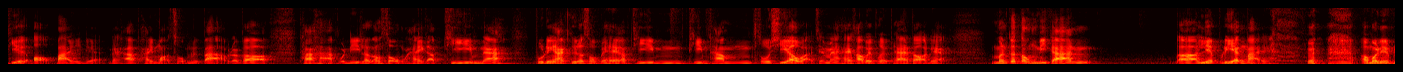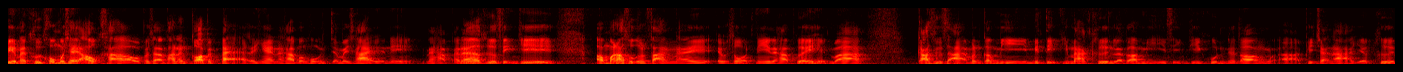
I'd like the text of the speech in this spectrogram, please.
ที่ออกไปเนี่ยนะครับให้เหมาะสมหรือเปล่า แล้วก็ถ้าหากวันนี้เราต้องส่งให้กับทีมนะพูดง่ายๆคือเราส่งไปให้กับทีมทีมทำโซเชียลอะใช่ไหมให้เขาไปเผยแพร่ต่อเนี่ยมันก็ต้องมีการ เรียบเรียงใหม่ เอามาเรียบเรียงใหม่คือคงไม่ใช่เอาข่าวประชาสัมพันธ์ทั้งก้อนไปแปะอะไรเงี้ยนะครับก็คงจะไม่ใช่นั่นเองนะครับอันนั้นก็คือสิ่งที่เอามาเล่าสู่กันฟังใน episode นี้นะครับเพื่อให้เห็นว่าการสื่อสารมันก็มีมิติที่มากขึ้น แล้วก็มีสิ่งที่คุณจะต้องอาพิจารณาเยอะขึ้น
